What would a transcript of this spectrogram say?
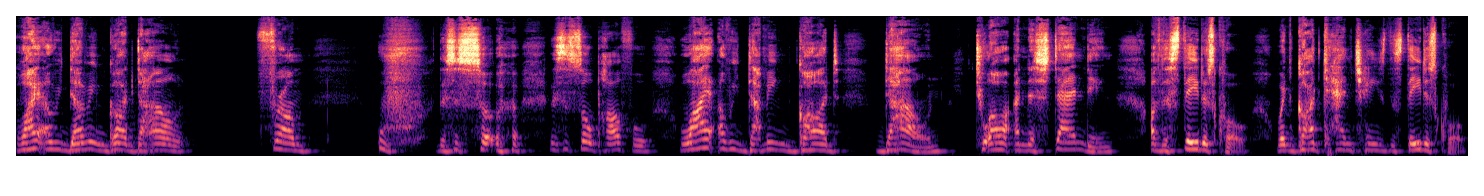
Why are we dumbing God down from Oof, this is so this is so powerful. Why are we dumbing God down to our understanding of the status quo when God can change the status quo?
